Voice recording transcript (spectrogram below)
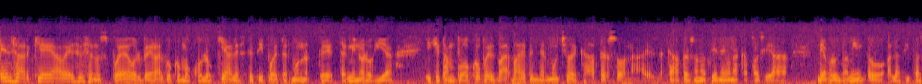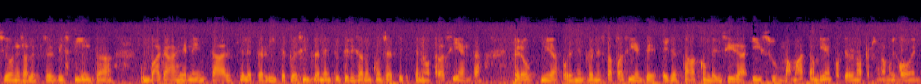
pensar que a veces se nos puede volver algo como coloquial este tipo de, de terminología y que tampoco pues va, a depender mucho de cada persona. Cada persona tiene una capacidad de afrontamiento a las situaciones, al estrés distinta, un bagaje mental que le permite pues simplemente utilizar un concepto que no trascienda. Pero mira, por ejemplo, en esta paciente, ella estaba convencida y su mamá también, porque era una persona muy joven,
